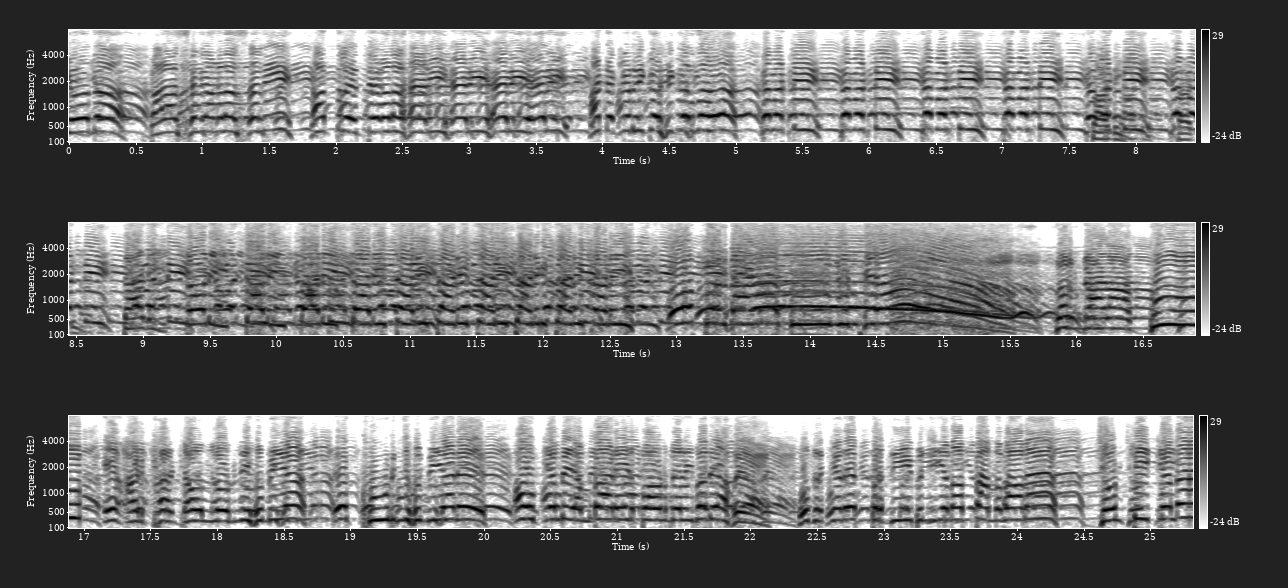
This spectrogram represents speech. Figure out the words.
ਯੋਧਾ ਕਾਲਾ ਸਿੰਘਾਂ ਵਾਲਾ ਸਨੀ ਹੱਥ ਲੈਤੇ ਵਾਲਾ ਹੈਰੀ ਹੈਰੀ ਹੈਰੀ ਹੈਰੀ ਆ ਟੱਕਰ ਦੀ ਕੋਸ਼ਿਸ਼ ਕਰਦਾ ਹੋਇਆ ਕਬੱਡੀ ਕਬੱਡੀ ਕਬੱਡੀ ਕਬੱਡੀ ਕਬੱਡੀ ਤਾੜੀ ਤਾੜੀ ਤਾੜੀ ਤਾੜੀ ਤਾੜੀ ਤਾੜੀ ਤਾੜੀ ਤਾੜੀ ਤਾੜੀ ਤਾੜੀ ਤਾੜੀ ਉਹ ਬਰਨਾਲਾ ਦੂਰ ਉੱਠਿਆ ਬਰਨਾਲਾ ਦੂਰ ਇਹ ਅੜਖਾਂ ਡਾਊਨਲੋਡ ਨਹੀਂ ਹੁੰਦੀਆਂ ਇਹ ਖੂਨ ਚ ਹੁੰਦੀਆਂ ਨੇ। ਆਓ ਕਹਿੰਦੇ ਅੰਬਾ ਰੇਡ ਪਾਉਣ ਦੇ ਲਈ ਵਧਿਆ ਹੋਇਆ ਉਧਰ ਕਹਿੰਦੇ ਪ੍ਰਦੀਪ ਜੀ ਦਾ ਧੰਨਵਾਦ ਹੈ। ਜੌਂਟੀ ਕਹਿੰਦਾ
